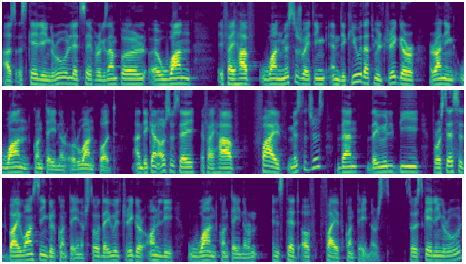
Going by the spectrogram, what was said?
As a scaling rule, let's say, for example, uh, one, if I have one message waiting in the queue, that will trigger running one container or one pod. And they can also say, if I have five messages, then they will be processed by one single container. So they will trigger only one container instead of five containers. So a scaling rule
